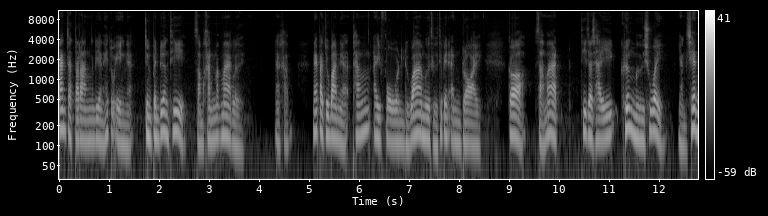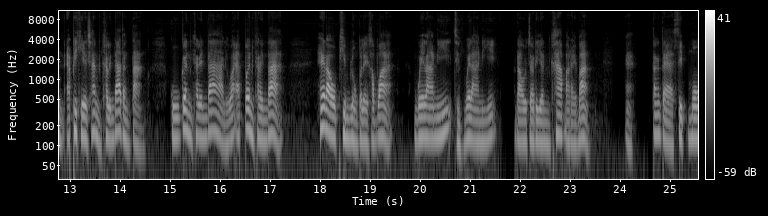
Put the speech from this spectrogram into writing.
การจัดตารางเรียนให้ตัวเองเนี่ยจึงเป็นเรื่องที่สำคัญมาก ๆ เลยนะครับ ในปัจจุบันเนี่ยทั้ง iPhone หรือว่ามือถือที่เป็น Android ก็สามารถ ที่จะใช้เครื่องมือช่วย อย่างเช่นแอปพลิเคชัน Calendar ต่างๆ Google Calendar หรือว่า Apple Calendar ให้เราพิมพ์ลงไปเลยครับว่า เวลานี้ถึงเวลานี้เราจะเรียนคาบอะไรบ้าง ตั้งแต่ 10 โมง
